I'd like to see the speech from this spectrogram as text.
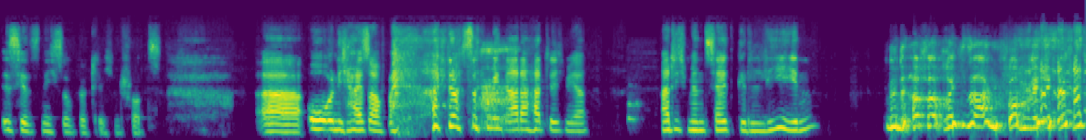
ist jetzt nicht so wirklich ein Schutz. Äh, oh, und ich heiße auch bei einem Seminar, da hatte ich mir, hatte ich mir ein Zelt geliehen. Du darfst auch ruhig sagen, von wem.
